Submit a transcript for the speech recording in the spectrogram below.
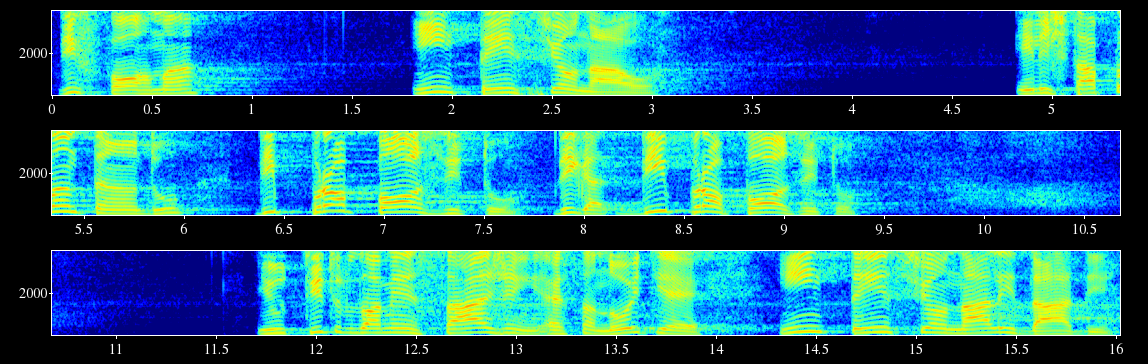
de forma intencional. Ele está plantando de propósito. Diga, de propósito. E o título da mensagem essa noite é Intencionalidade.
